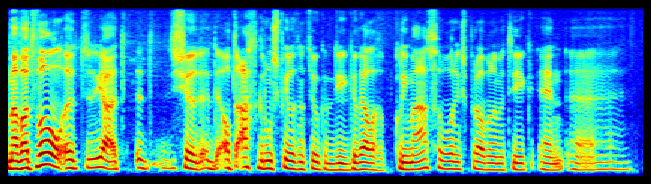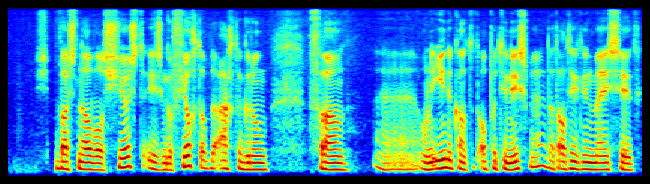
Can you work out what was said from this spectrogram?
maar wat wel, het, ja, het, het, op de achtergrond speelt natuurlijk die geweldige klimaatveranderingsproblematiek. En uh, was nou wel just, is een gevocht op de achtergrond van uh, aan de ene kant het opportunisme, dat altijd in de meest zit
